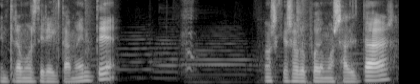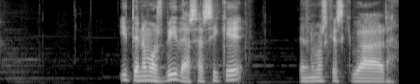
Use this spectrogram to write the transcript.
entramos directamente. Vemos que solo podemos saltar. Y tenemos vidas, así que tendremos que esquivar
